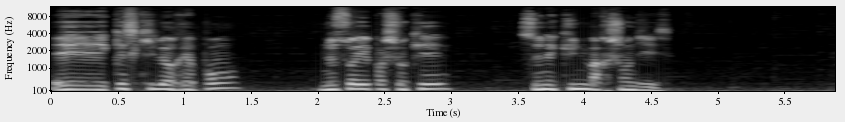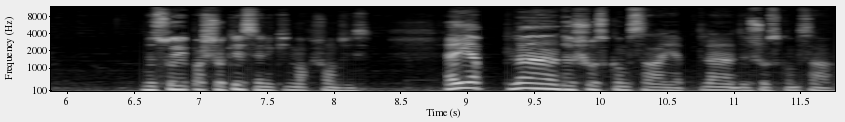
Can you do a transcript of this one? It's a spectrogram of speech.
Et qu'est-ce qu'il leur répond? Ne soyez pas choqués, ce n'est qu'une marchandise. Ne soyez pas choqués, ce n'est qu'une marchandise. Et il y a plein de choses comme ça, il y a plein de choses comme ça.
